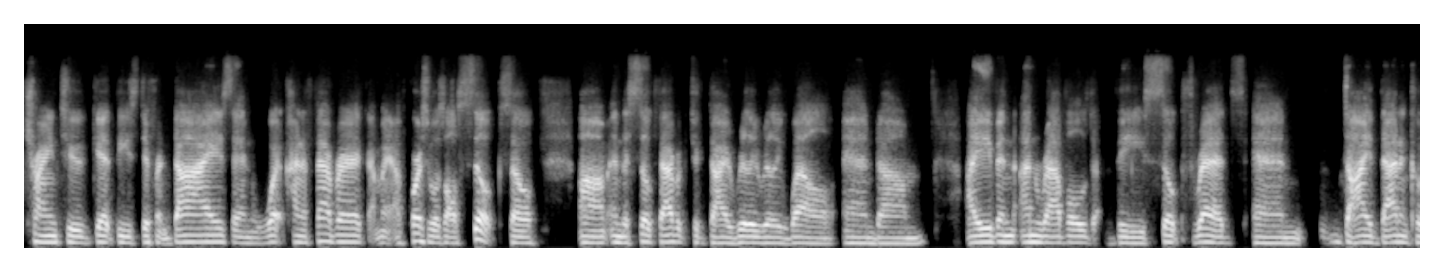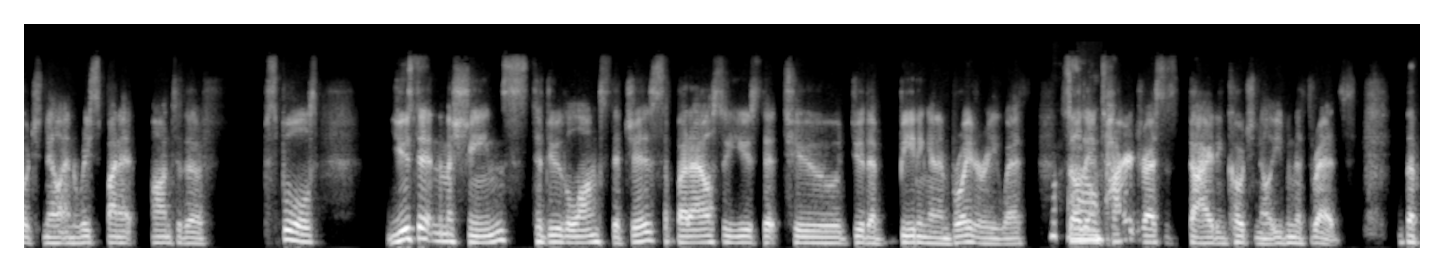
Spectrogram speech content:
trying to get these different dyes and what kind of fabric. I mean, of course, it was all silk. So, um, and the silk fabric took dye really, really well. And, um, I even unraveled the silk threads and dyed that in cochineal and respun it onto the spools used it in the machines to do the long stitches, but I also used it to do the beading and embroidery with. So the entire dress is dyed in cochineal, even the threads. The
